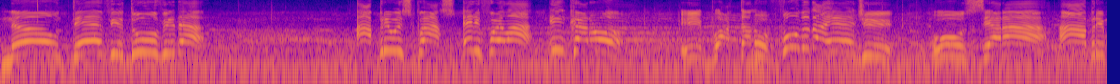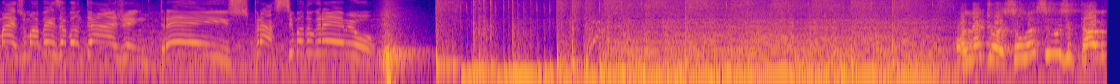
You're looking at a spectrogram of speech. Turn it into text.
Não teve dúvida. Abriu espaço, ele foi lá, encarou e bota no fundo da rede. O Ceará abre mais uma vez a vantagem. Três para cima do Grêmio. Olha, é um lance inusitado.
